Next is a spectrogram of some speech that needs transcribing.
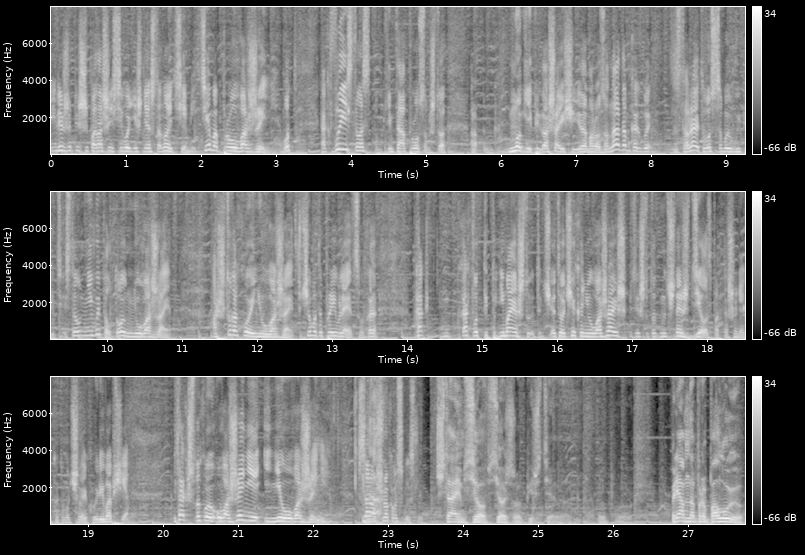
Или же пиши по нашей сегодняшней основной теме. Тема про уважение. Вот как выяснилось по каким-то опросам, что многие приглашающие Деда Мороза на дом как бы заставляют его с собой выпить. Если он не выпил, то он не уважает. А что такое не уважает? В чем это проявляется? Вот когда- как, как вот ты понимаешь, что ты этого человека не уважаешь, и ты что-то начинаешь делать по отношению к этому человеку или вообще? Итак, что такое уважение и неуважение? В самом Да. широком смысле. Читаем все, все, что вы пишете. Прям на прополую.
